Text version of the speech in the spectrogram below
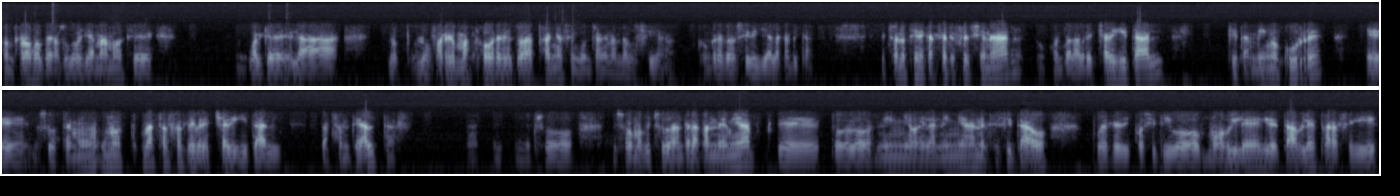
sonrojo que nosotros llamamos, que igual que los, barrios más pobres de toda España se encuentran en Andalucía, ¿no? en concreto en Sevilla, la capital. Esto nos tiene que hacer reflexionar en cuanto a la brecha digital, que también ocurre. Eh, nosotros tenemos unas tasas de brecha digital bastante altas. eso lo hemos visto durante la pandemia, porque todos los niños y las niñas han necesitado pues de dispositivos móviles y de tablets para seguir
